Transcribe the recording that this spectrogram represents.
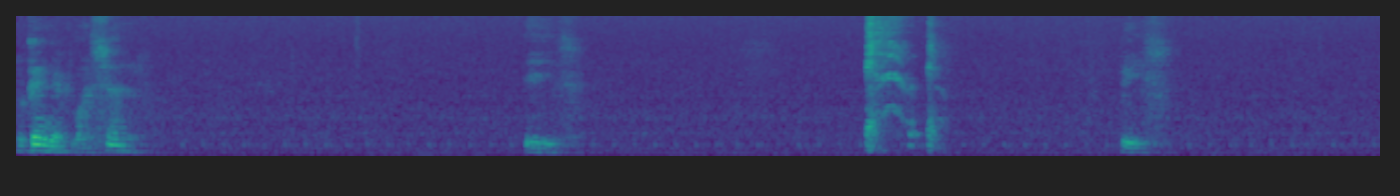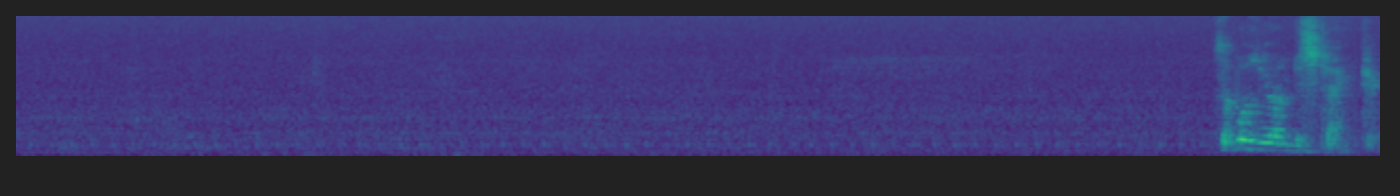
Looking at myself is peace. Suppose you are distracted.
